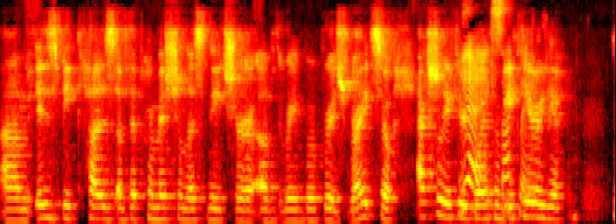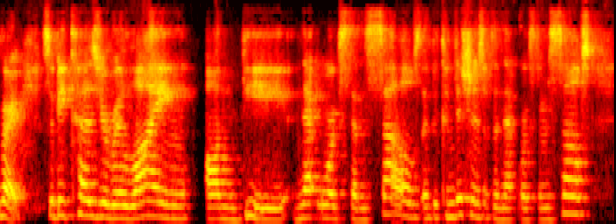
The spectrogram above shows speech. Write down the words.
um, is because of the permissionless nature of the Rainbow Bridge, right? So actually, if you're Yeah, going from exactly. Ethereum, right? So because you're relying on the networks themselves and the conditions of the networks themselves,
